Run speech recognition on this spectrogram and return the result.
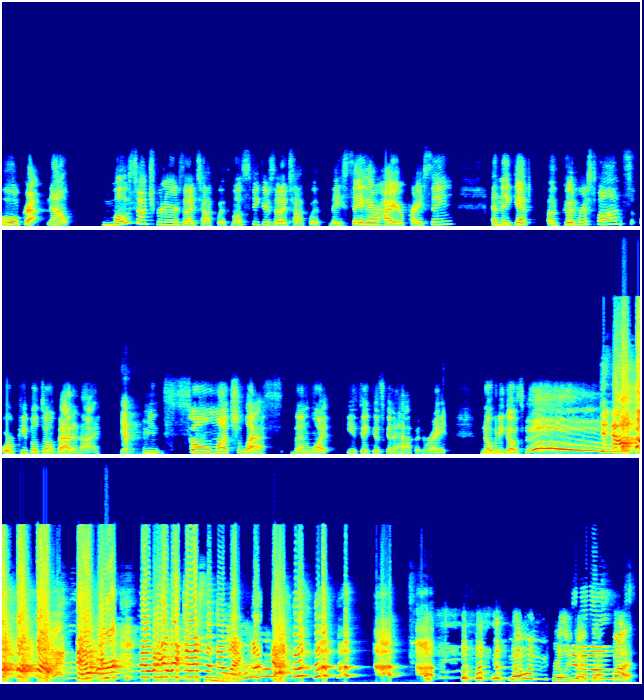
Oh crap. Now, most entrepreneurs that I talk with, most speakers that I talk with, they say they're higher pricing and they get a good response or people don't bat an eye. Yep. I mean, so much less than what you think is going to happen, right? Nobody goes, You know, never. Nobody ever does that. They're like, What? no really does that. But,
